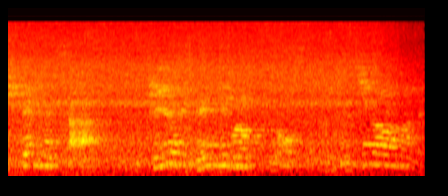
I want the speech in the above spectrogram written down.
危険ですから黄色い電磁ブロックの内側まで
